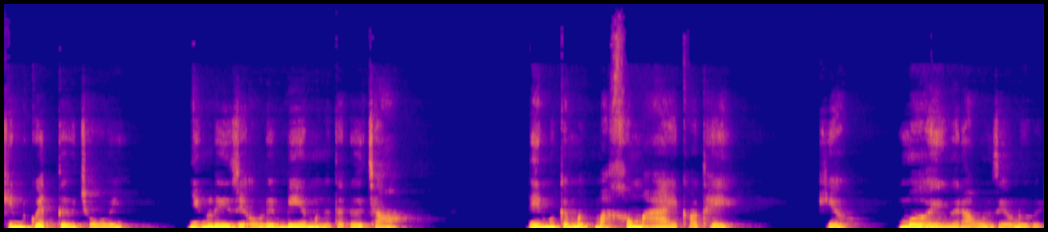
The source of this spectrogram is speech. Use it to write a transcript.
kiên quyết từ chối những ly rượu ly bia mà người ta đưa cho. Đến một cái mức mà không ai có thể kiểu mời người đó uống rượu được ấy.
